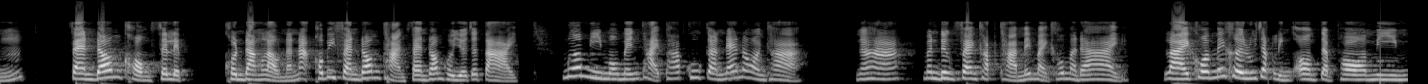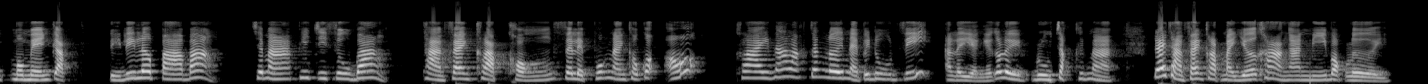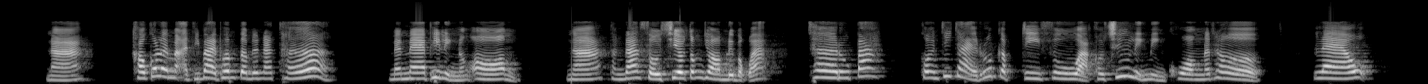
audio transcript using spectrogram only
แฟนดอมของเซเลบคนดังเหล่านั้นอะเขามีแฟนดอมฐานแฟนดอมเขาเยอะจะตาย เมื่อมีโมเมนต์ถ่ายภาพคู่กันแน่นอนค่ะนะคะมันดึงแฟนคลับฐานใหม่ๆเข้ามาได้ หลายคนไม่เคยรู้จักหลิงออม แต่พอมีโมเมนต์กับตีลี่เลอร์ปาบ้าง ใช่ไหมพี่จีซูบ้าง ฐานแฟนคลับของเซเลบพวกนั้นเขาก็อ๋อใครน่ารักจังเลยไหนไปดูสิอะไรอย่างเงี้ยก็เลยรู้จักขึ้นมา ได้ฐานแฟนคลับใหม่เยอะค่ะงานนี้บอกเลย นะเขาก็เลยมาอธิบายเพิ่มเติมด้วยนะเธอ แม่แม่พี่หลิงน้องออม นะ ทางด้านโซเชียลต้องยอมเลยบอกว่า เธอรู้ปะคนที่ถ่ายรูปกับจีซูอะเขาชื่อหลิงหลิงควงนะเธอ แล้ว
